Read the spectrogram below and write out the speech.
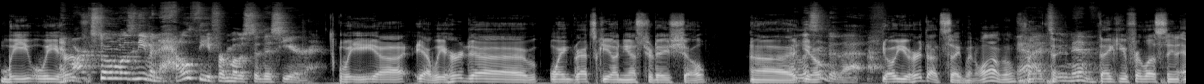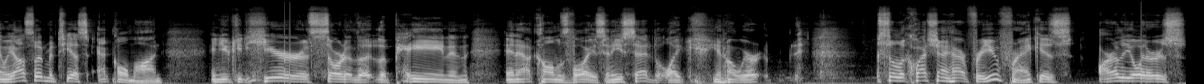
we we And heard Mark Stone wasn't even healthy for most of this year. we uh yeah, we heard uh Wayne Gretzky on yesterday's show. Uh I you know, to that. Oh, you heard that segment. Well, well, Yeah, I th- tuned in. Thank you for listening. And we also had Mattias Ekholm on, and you could hear sort of the, the pain in, in Ekholm's voice. And he said, like, you know, we're. So the question I have for you, Frank, is are the Oilers.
